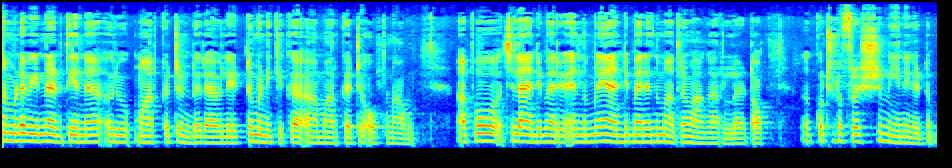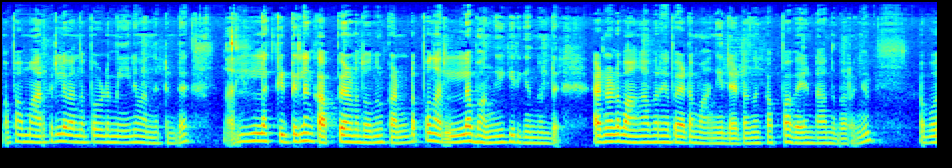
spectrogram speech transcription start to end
നമ്മുടെ വീടിനടുത്ത് തന്നെ ഒരു മാർക്കറ്റ് ഉണ്ട്. രാവിലെ എട്ട് മണിക്കൊക്കെ ആ മാർക്കറ്റ് ഓപ്പൺ ആവും. അപ്പോൾ ചില ആന്റിമാർ നമ്മളെ ആന്റിമാരിൽ നിന്ന് മാത്രമേ വാങ്ങാറുള്ളൂ കേട്ടോ. കുറച്ചുകൂടെ ഫ്രഷ് മീൻ കിട്ടും. അപ്പോൾ ആ മാർക്കറ്റിൽ വന്നപ്പോൾ ഇവിടെ മീൻ വന്നിട്ടുണ്ട്. നല്ല കിട്ടിലും കപ്പയാണെന്ന് തോന്നുന്നു. കണ്ടപ്പോൾ നല്ല ഭംഗിക്ക് ഇരിക്കുന്നുണ്ട്. ഏട്ടനോട് വാങ്ങാൻ പറഞ്ഞപ്പോൾ ഏട്ടൻ വാങ്ങിയില്ല ഏട്ടൻ കപ്പ വേണ്ടാന്ന് പറഞ്ഞു. അപ്പോൾ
